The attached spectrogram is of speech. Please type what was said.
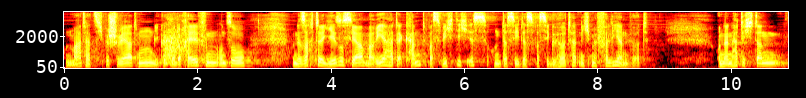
Und Martha hat sich beschwert, hm, die könnt mir doch helfen und so. Und da sagte Jesus ja, Maria hat erkannt, was wichtig ist und dass sie das, was sie gehört hat, nicht mehr verlieren wird. Und dann hatte ich dann,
